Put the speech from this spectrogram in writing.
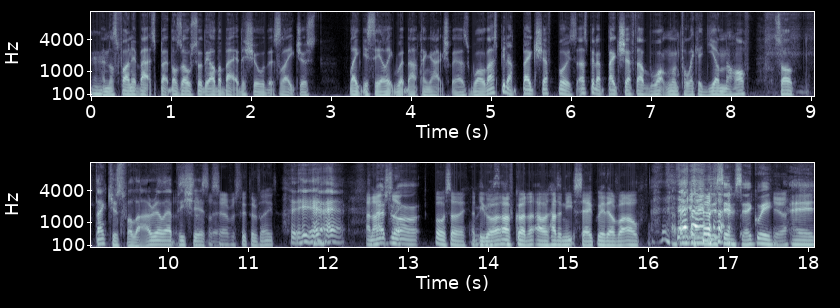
Mhm. and there's funny bits, but there's also the other bit of the show that's like just, like you say, like what that thing actually is. Well, that's been a big shift, boys. That's been a big shift I've been working on for like a year and a half. So thank yous for that. I really appreciate it's, it's a service we provide. yeah. And That's actually, not- oh sorry, what have you you got? gonna I've got. I had a neat segue there, but I'll. I think it may be the same segue. Yeah.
